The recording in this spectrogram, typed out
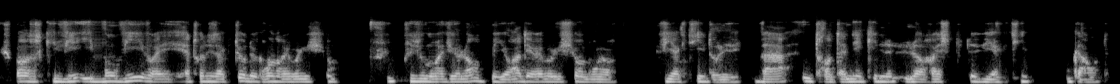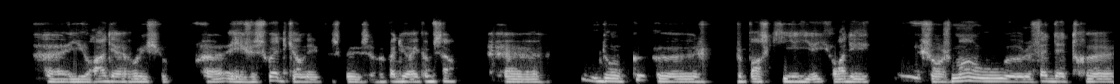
Je pense qu'ils vont vivre et être des acteurs de grandes révolutions, plus ou moins violentes, mais il y aura des révolutions dans leur vie active dans les 20 ou 30 années qu'il leur reste de vie active, ou 40. Euh, il y aura des révolutions. Euh, et je souhaite qu'il y en ait, parce que ça ne peut pas durer comme ça. Euh, donc, euh, je pense qu'il y aura des changements où euh, le fait d'être euh,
